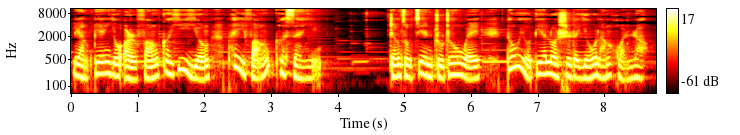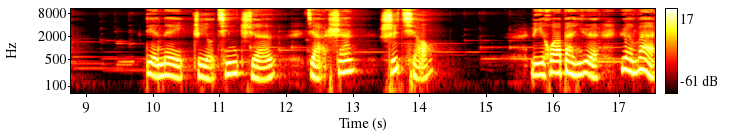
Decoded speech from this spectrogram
两边有耳房各一楹，配房各三楹。整组建筑周围都有跌落式的游廊环绕。殿内置有清泉、假山、石桥。梨花半月，院外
